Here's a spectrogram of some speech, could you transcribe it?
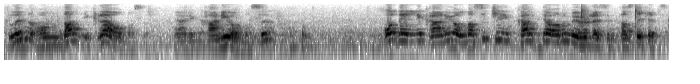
aklın ondan ikna olması, yani kani olması, o denli kani olması ki kalp de onu mühürlesin, tasdik etsin.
